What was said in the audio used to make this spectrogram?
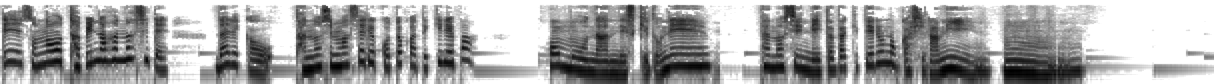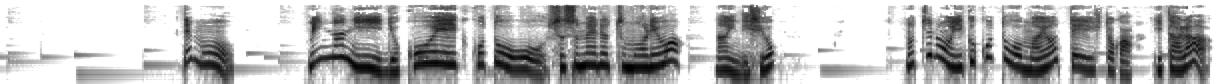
で、その旅の話で誰かを楽しませることができれば、本望なんですけどね。楽しんでいただけてるのかしらね。うん。でも、みんなに旅行へ行くことを勧めるつもりはないんですよ。もちろん行くことを迷っている人がいたら、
